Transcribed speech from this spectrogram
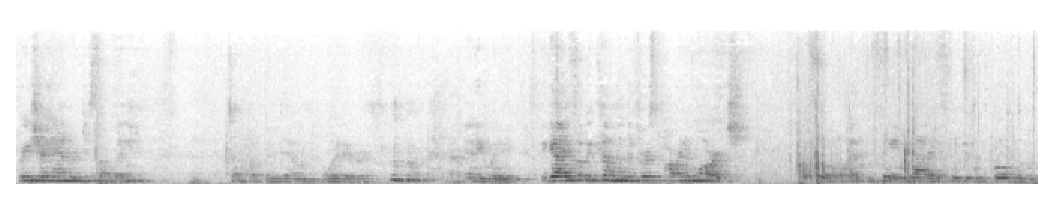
raise your hand or do something. Jump up and down, whatever. anyway, the guys will be coming the first part of March. So I'm saying guys because it's both of them.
